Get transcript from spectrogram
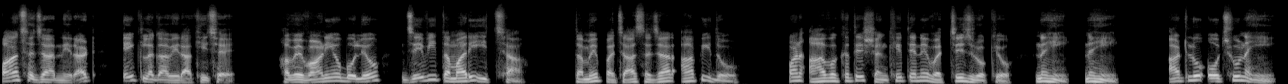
પાંચ હજારની રટ એક લગાવી રાખી છે. હવે વાણિયો બોલ્યો, જેવી તમારી ઈચ્છા, તમે પચાસ હજાર આપી દો. પણ આ વખતે શંખે તેને વચ્ચે જ રોક્યો, નહીં નહીં, આટલું ઓછું નહીં,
